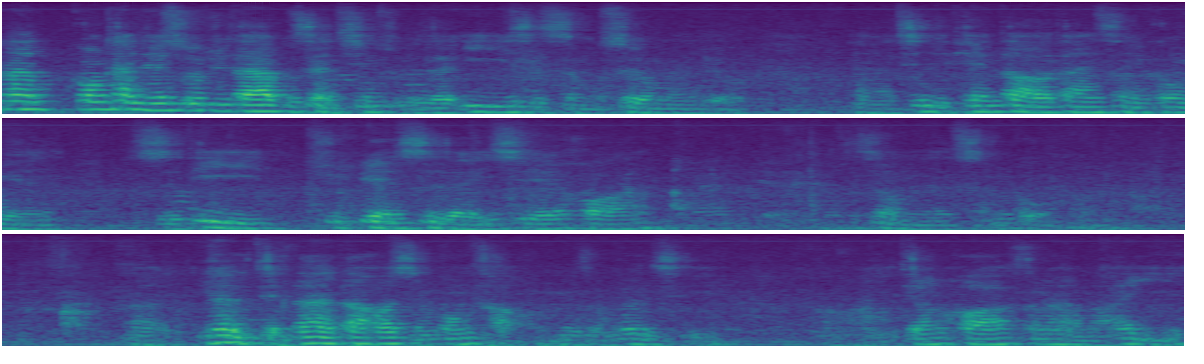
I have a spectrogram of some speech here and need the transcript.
那光看这些数据，大家不是很清楚这个意义是什么，所以我们有呃前几天到大安森林公园实地。去辨识的一些花，这是我们的成果。啊，一开始简单的大花型风草没什么问题。啊，江花上面还有蚂蚁，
